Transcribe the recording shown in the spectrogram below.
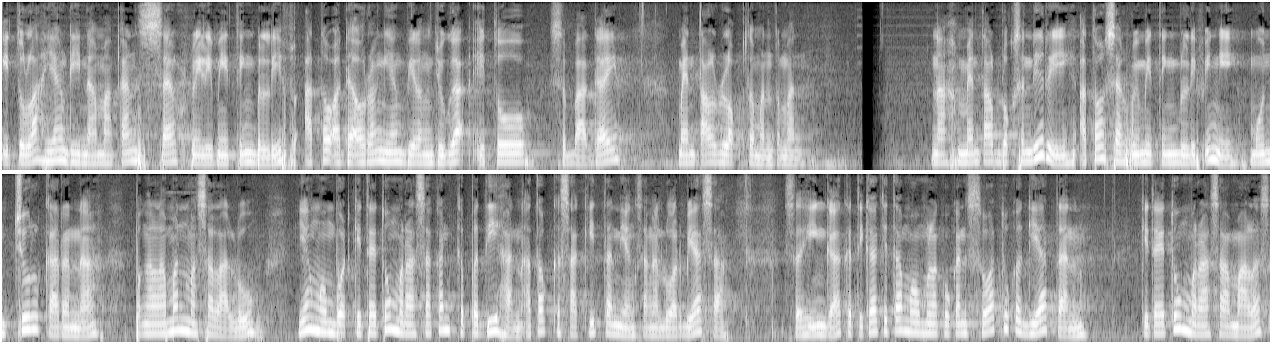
Itulah yang dinamakan self-limiting belief atau ada orang yang bilang juga itu sebagai mental block teman-teman. Nah, mental block sendiri atau self-limiting belief ini muncul karena pengalaman masa lalu yang membuat kita itu merasakan kepedihan atau kesakitan yang sangat luar biasa. Sehingga ketika kita mau melakukan suatu kegiatan, kita itu merasa males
